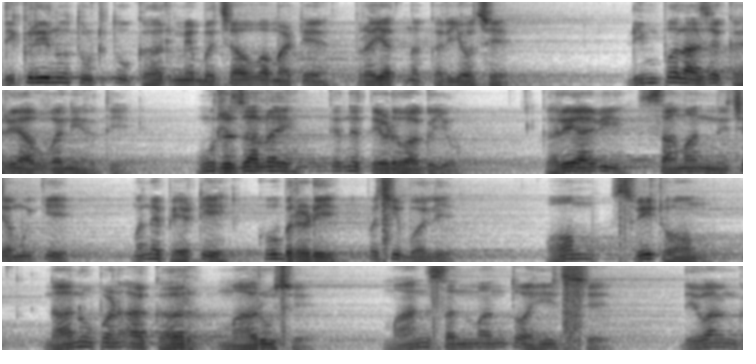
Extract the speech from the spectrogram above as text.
દીકરીનું તૂટતું ઘર મેં બચાવવા માટે પ્રયત્ન કર્યો છે. ડિમ્પલ આજે ઘરે આવવાની હતી. હું રજા લઈ તેને તેડવા ગયો. ઘરે આવી સામાન નીચે મૂકી મને ભેટી ખૂબ રડી, પછી બોલી હોમ સ્વીટ હોમ, નાનું પણ આ ઘર મારું છે. માન સન્માન તો અહીં જ છે. દેવાંગ,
